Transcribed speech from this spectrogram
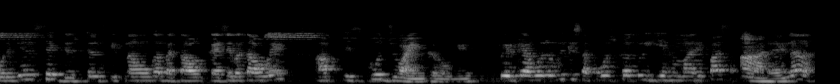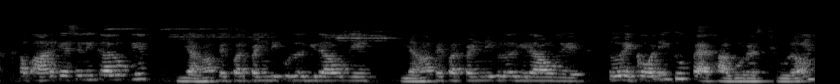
ओरिजिन से डिस्टेंस कितना होगा बताओ, कैसे बताओगे? आप इसको ज्वाइन करोगे। फिर क्या बोलोगे कि सपोज़ कर लो, ये हमारे पास आर है ना? अब आर कैसे निकालोगे? यहाँ पे परपेंडिकुलर गिराओगे, यहाँ पे परपेंडिकुलर गिराओगे। तो अकॉर्डिंग टू पैथागोरस थ्योरम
